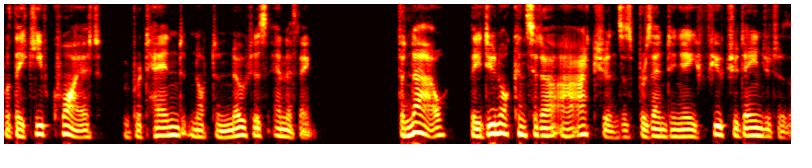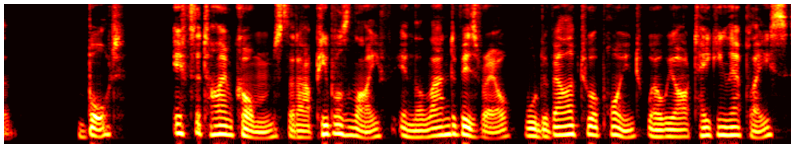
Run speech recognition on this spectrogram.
but they keep quiet and pretend not to notice anything. For now, they do not consider our actions as presenting a future danger to them. But, if the time comes that our people's life in the land of Israel will develop to a point where we are taking their place,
